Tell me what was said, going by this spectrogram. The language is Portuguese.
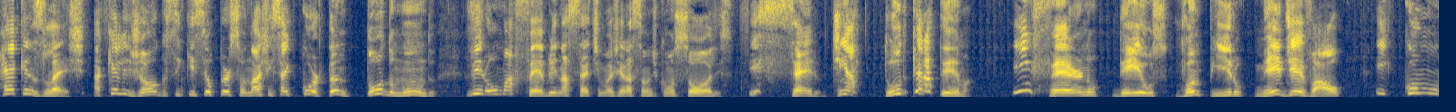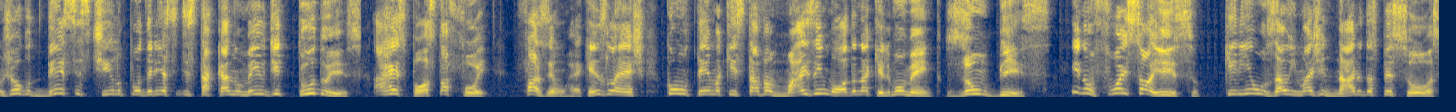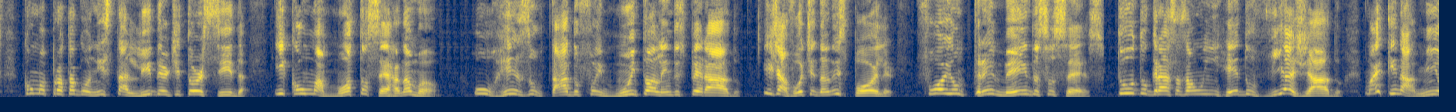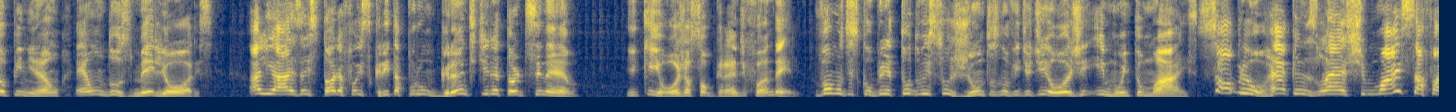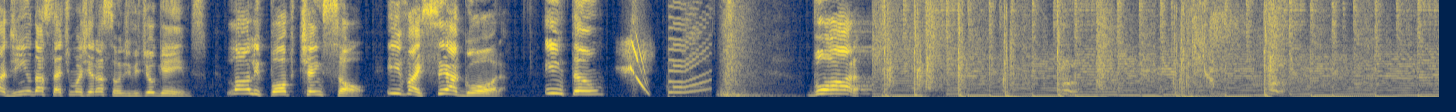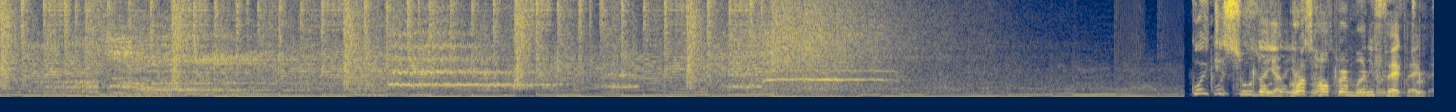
Hack and Slash, aqueles jogos em que seu personagem sai cortando todo mundo, virou uma febre na sétima geração de consoles. E sério, tinha tudo que era tema. Inferno, Deus, vampiro, medieval. E como um jogo desse estilo poderia se destacar no meio de tudo isso? A resposta foi fazer um hack and slash com o tema que estava mais em moda naquele momento, zumbis. E não foi só isso queriam usar o imaginário das pessoas, com uma protagonista líder de torcida, e com uma motosserra na mão. O resultado foi muito além do esperado, e já vou te dando spoiler, foi um tremendo sucesso. Tudo graças a um enredo viajado, mas que na minha opinião é um dos melhores. Aliás, a história foi escrita por um grande diretor de cinema, e que hoje eu sou grande fã dele. Vamos descobrir tudo isso juntos no vídeo de hoje e muito mais. Sobre o hack and slash mais safadinho da sétima geração de videogames. Lollipop Chainsaw. E vai ser agora. Então... Bora! Suda e a Grasshopper Manufacture.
